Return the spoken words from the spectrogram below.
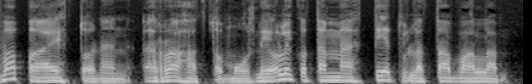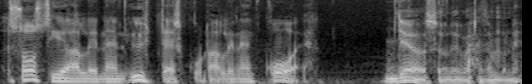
vapaaehtoinen rahattomuus, niin oliko tämä tietyllä tavalla sosiaalinen, yhteiskunnallinen koe? Joo, se oli vähän semmoinen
